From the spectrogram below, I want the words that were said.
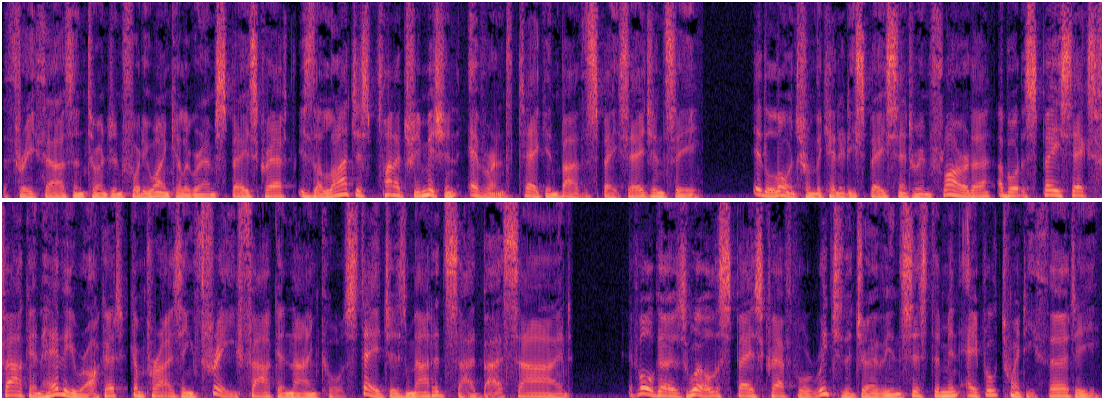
The 3,241 kilogram spacecraft is the largest planetary mission ever undertaken by the space agency. It'll launch from the Kennedy Space Center in Florida aboard a SpaceX Falcon Heavy rocket comprising three Falcon 9 core stages mounted side by side. If all goes well, the spacecraft will reach the Jovian system in April 2030.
